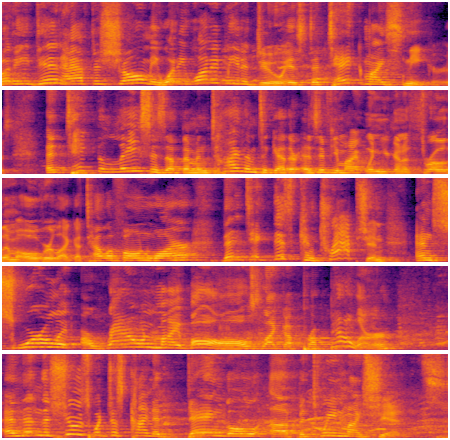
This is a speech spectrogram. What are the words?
But he did have to show me. What he wanted me to do is to take my sneakers and take the laces of them and tie them together as if you might when you're going to throw them over like a telephone wire. Then take this contraption and swirl it around my balls like a propeller and then the shoes would just kind of dangle uh, between my shins.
